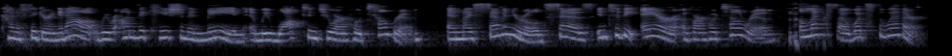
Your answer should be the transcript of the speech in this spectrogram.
kind of figuring it out. We were on vacation in Maine, and we walked into our hotel room and my seven year old says into the air of our hotel room, Alexa, what's the weather?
